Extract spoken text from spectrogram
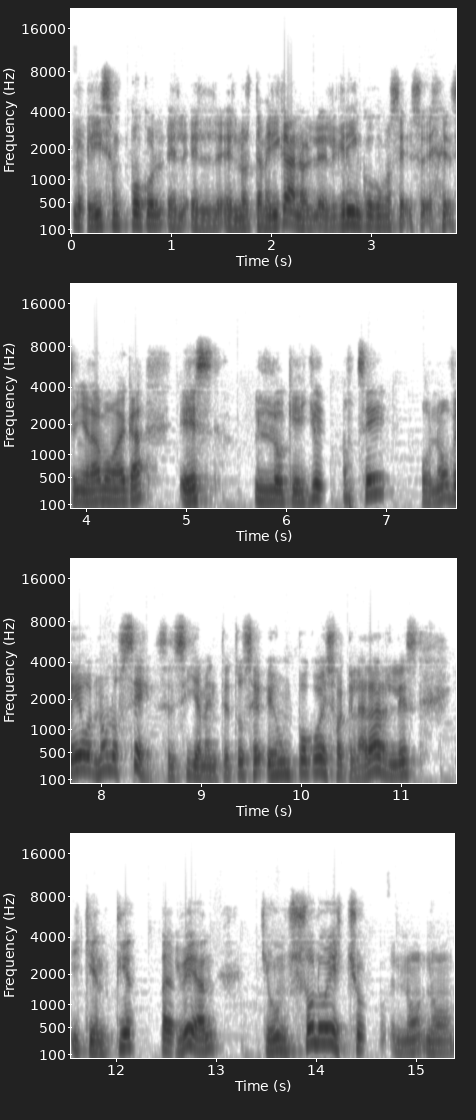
lo que dice un poco el, norteamericano, el, gringo, como señalamos acá, es lo que yo no sé o no veo, no lo sé, sencillamente. Entonces es un poco eso, aclararles y que entiendan y vean que un solo hecho, no, no,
